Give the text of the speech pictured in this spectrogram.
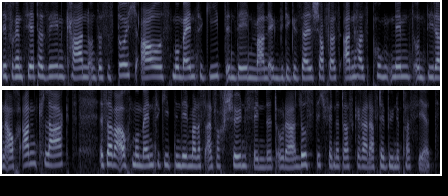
differenzierter sehen kann und dass es durchaus Momente gibt, in denen man irgendwie die Gesellschaft als Anhaltspunkt nimmt und die dann auch anklagt. Es aber auch Momente gibt, in denen man das einfach schön findet oder lustig findet, was gerade auf der Bühne passiert.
